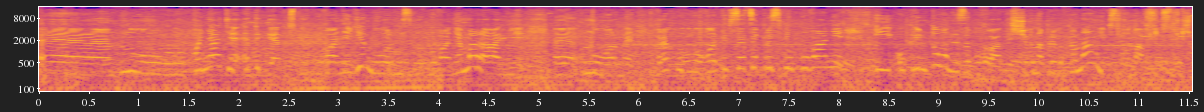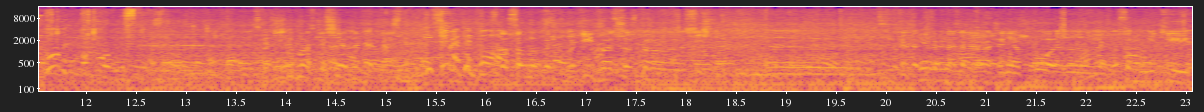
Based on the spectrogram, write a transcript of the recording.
е, ну, поняття етикету спілкування, є норми спілкування, моральні е, норми, враховувати все це при спілкуванні. І окрім того, не забувати, що вона при виконанні всього на всіх службових обов'язків. Скажіть, будь ласка, ще одне питання. Стосовно подій 26 січня. Е, Відкрите кримінальне провадження по е, особам, які е,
